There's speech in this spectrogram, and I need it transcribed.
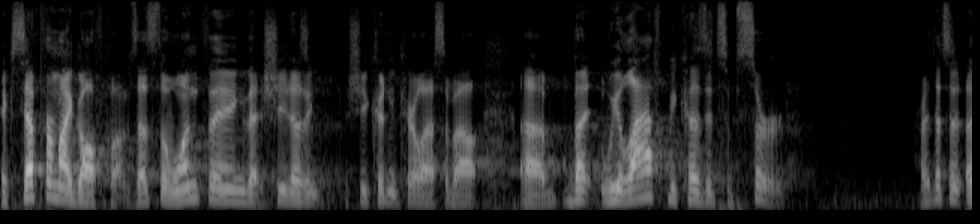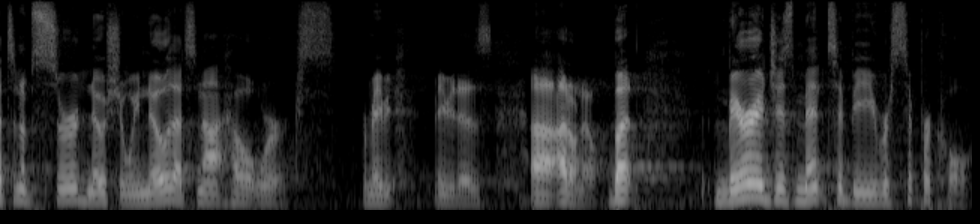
except for my golf clubs. That's the one thing that she doesn't, she couldn't care less about. Uh, but we laugh because it's absurd. Right? That's, a, that's an absurd notion. We know that's not how it works. Or maybe, maybe it is. Uh, I don't know. But marriage is meant to be reciprocal,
